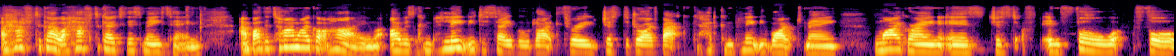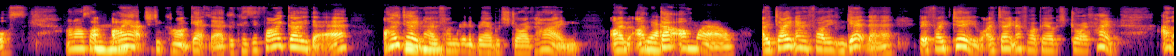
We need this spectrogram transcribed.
I have to go. I have to go to this meeting. And by the time I got home, I was completely disabled, like through just the drive back, had completely wiped me migraine is just in full force. And I was like, mm-hmm. I actually can't get there because if I go there, I don't mm-hmm. know if I'm going to be able to drive home. I'm, I'm yeah. that unwell. I don't know if I'll even get there, but if I do, I don't know if I'll be able to drive home. And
